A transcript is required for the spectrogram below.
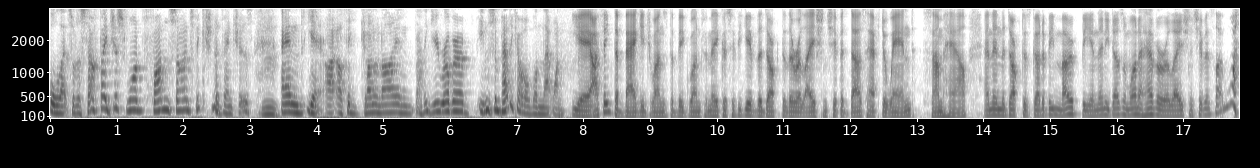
all that sort of stuff. They just want fun science fiction adventures. Hmm. And yeah, I, I think John and I, and I think you, Rob, are in simpatico on that one. Yeah, I think the baggage one's the big one for me because if you give the doctor the relationship, it does have to end somehow, and then the doctor's got to be mopey, and then he doesn't want to have a relationship. It's like, why?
